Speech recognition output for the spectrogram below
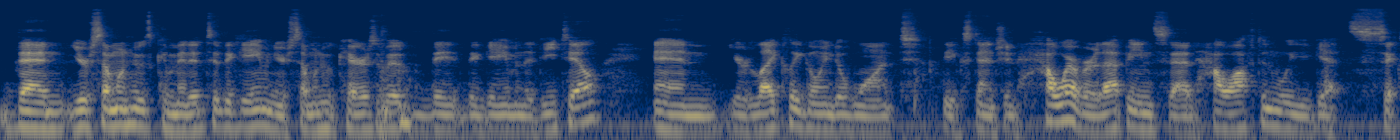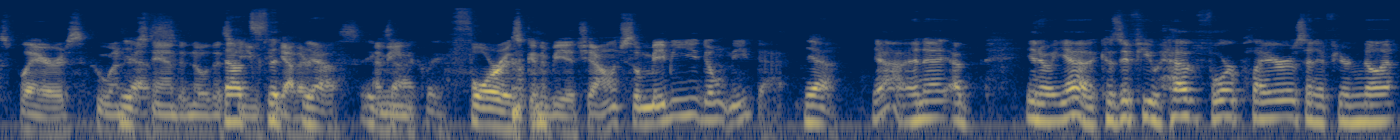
then you're someone who's committed to the game and you're someone who cares about the, the game and the detail and you're likely going to want the extension. However, that being said, how often will you get six players who understand and know this game That's the, together? Yes, exactly. I mean, four is going to be a challenge, so maybe you don't need that. yeah, yeah, and I, I you know, yeah, because if you have four players and if you're not,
